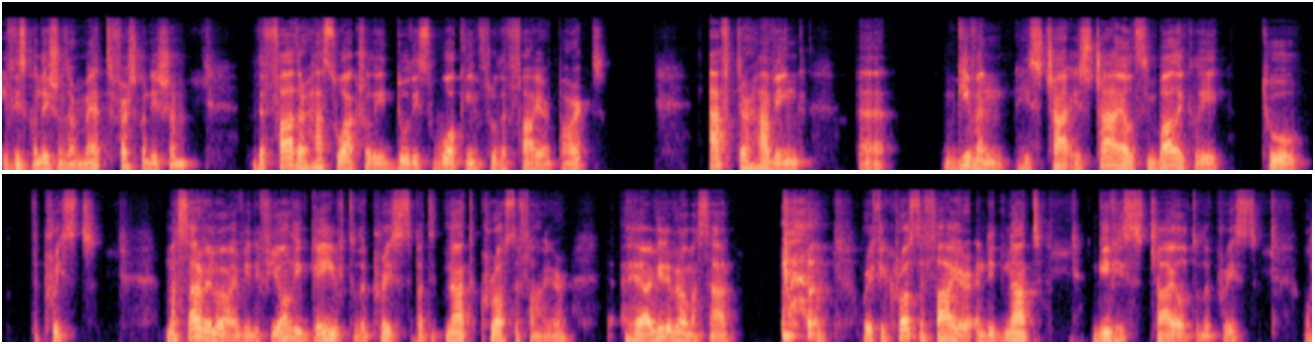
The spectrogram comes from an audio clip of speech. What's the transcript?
if these conditions are met. First condition, the father has to actually do this walking through the fire part after having uh, given his, chi- his child symbolically to the priests. Masar velo if he only gave to the priests but did not cross the fire, eh, velo masar, or if he crossed the fire and did not give his child to the priest, or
